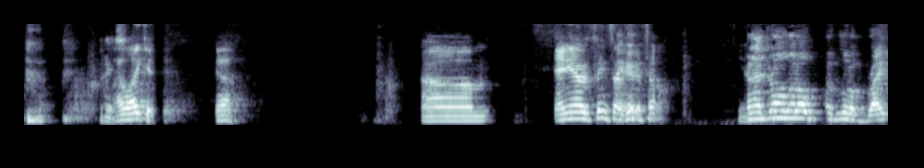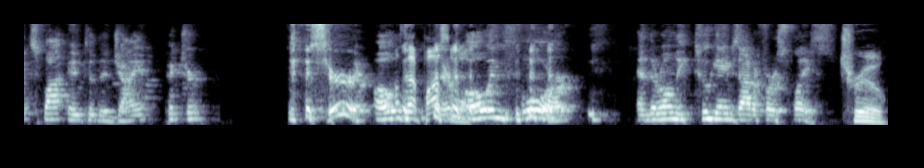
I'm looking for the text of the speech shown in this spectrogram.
nice. I like it. Yeah. Um, any other things on Okay. NFL? Can I throw a little a little bright spot into the Giant picture? sure. They're oh, How's that possible? They're 0 and 4, and they're only two games out of first place. True.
